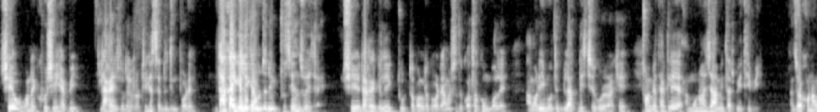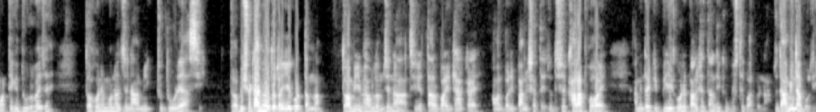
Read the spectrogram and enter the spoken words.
সেও অনেক খুশি হ্যাপি ঢাকায় চলে গেলো, ঠিক আছে? দুদিন পরে। ঢাকায় গেলে কেমন যেন একটু চেঞ্জ হয়ে যায়। সে ঢাকায় গেলে একটু উল্টাপাল্টা করে, আমার সাথে কথা কম বলে, আমার এই মধ্যে ব্ল্যাক লিস্টে করে রাখে। সঙ্গে থাকলে মনে হয় যে আমি তার পৃথিবী। যখন আমার থেকে দূর হয়ে যায়, তখনই মনে হয় যে না, আমি একটু দূরে আসি তো বিষয়টা আমি অতটা ইয়ে করতাম না। তো আমি ভাবলাম যে না আছে তার বাড়ি ঢাকায়, আমার বাড়ি পাংশাতে। যদি সে খারাপ হয়, আমি তাকে বিয়ে করে পাংশাতে আনলে কেউ বুঝতে পারবে না। যদি আমি না বলি।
